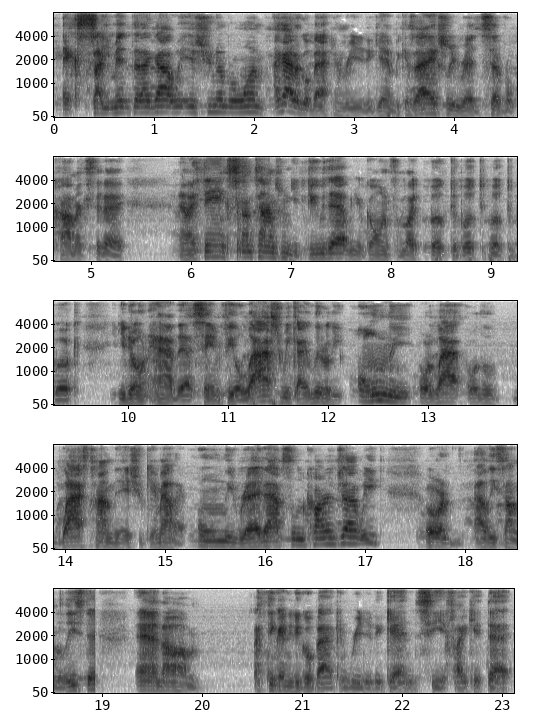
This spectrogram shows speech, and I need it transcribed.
excitement that I got with issue number one. I got to go back and read it again because I actually read several comics today and I think sometimes when you do that, when you're going from like book to book to book to book, you don't have that same feel. Last week, I literally only, or last, or the last time the issue came out, I only read Absolute Carnage that week, or at least on release day, and um, I think I need to go back and read it again to see if I get that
